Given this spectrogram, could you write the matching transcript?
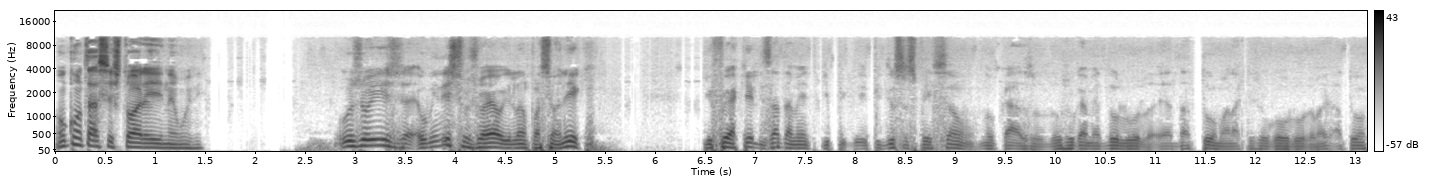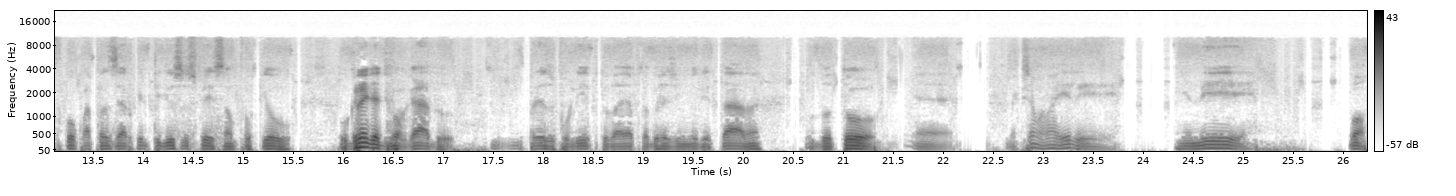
Vamos contar essa história aí, Neumann. O juiz, o ministro Joel Ilan Passionic, que foi aquele exatamente que pediu suspeição no caso do julgamento do Lula, é da turma lá que julgou o Lula, mas a turma ficou 4 a 0 que ele pediu suspeição porque o, o grande advogado, preso político da época do regime militar, né, o doutor, é, como é que chama lá ele? Renê, bom,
